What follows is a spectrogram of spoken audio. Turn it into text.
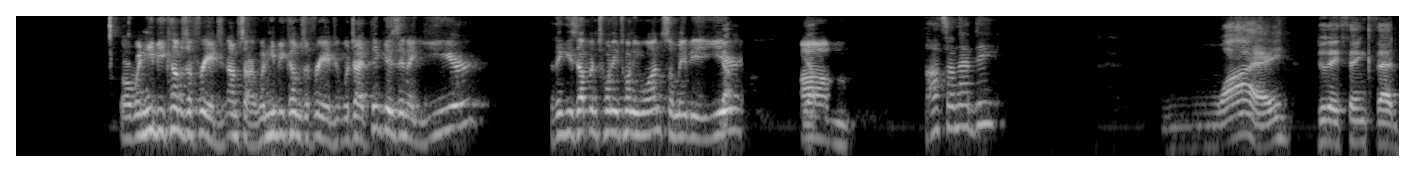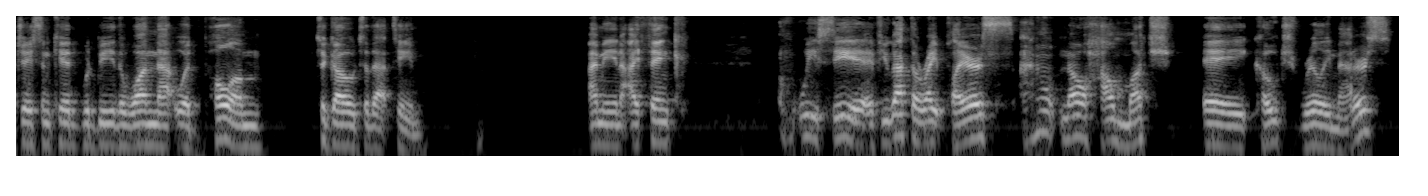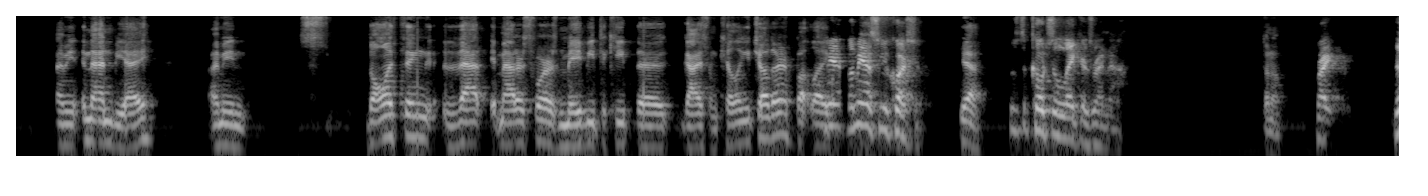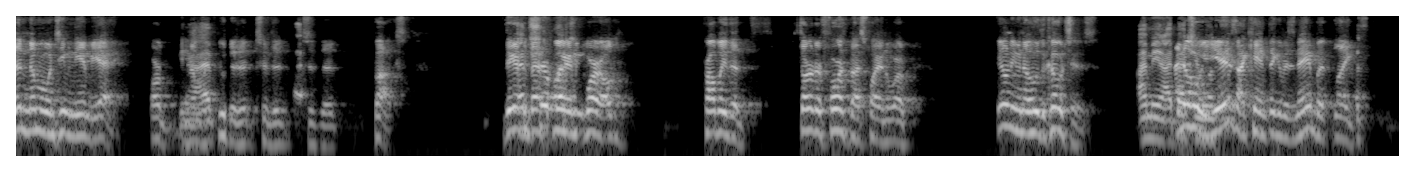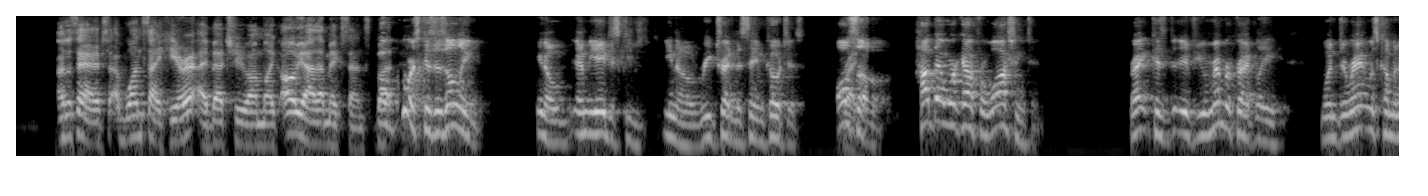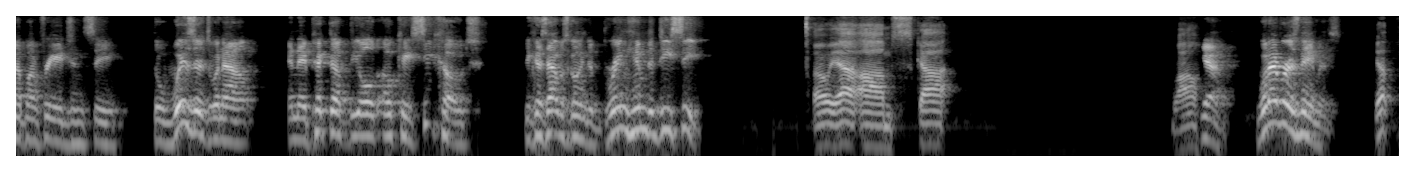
Or when he becomes a free agent. I'm sorry, when he becomes a free agent, which I think is in a year. I think he's up in 2021, so maybe a year. Yep. Um, thoughts on that, D? Why do they think that Jason Kidd would be the one that would pull him to go to that team? I mean, I think we see if you got the right players, I don't know how much a coach really matters. I mean, in the NBA, I mean, the only thing that it matters for is maybe to keep the guys from killing each other. But like, Let me, let me ask you a question. Yeah. Who's the coach of the Lakers right now? don't know. Right. They're the number one team in the NBA, or Yeah, number I've- two to the to the to the Bucks. They got I'm the best sure player in the world, probably the third or fourth best player in the world. You don't even know who the coach is. I mean, I I bet know you. who he is. I can't think of his name, but like, I was gonna say, once I hear it, I bet you I'm like, oh yeah, that makes sense. Well, But of course, because there's only, you know, NBA just keeps, you know, retreading the same coaches. Also, how'd that work out for Washington? Right? Because if you remember correctly, when Durant was coming up on free agency, the Wizards went out and they picked up the old OKC coach because that was going to bring him to DC. oh yeah, um, Scott. Wow. Yeah, whatever his name is. Yep.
